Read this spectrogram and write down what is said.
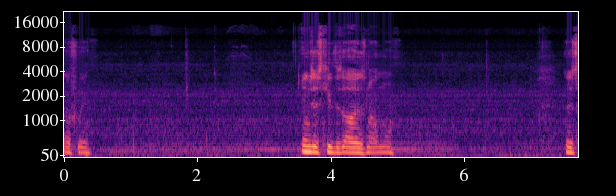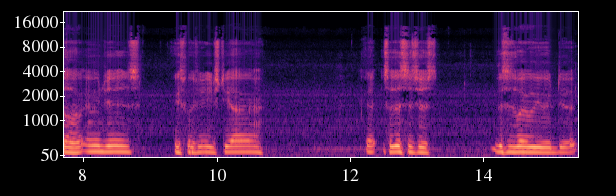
roughly and just keep this all as normal. There's all images, exposure HDR. So this is just, this is where we would do it.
